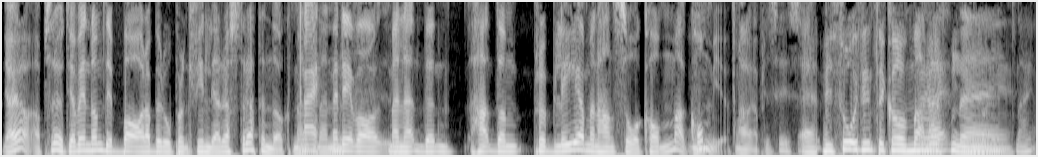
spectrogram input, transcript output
Ja, ja, absolut. Jag vet inte om det bara beror på den kvinnliga rösträtten dock. Men, Nej, men, men det var... men den, han, de problemen han såg komma kom ju. Ja, ja, precis. Eh, vi såg det inte komma. Nej, Nej. nej.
